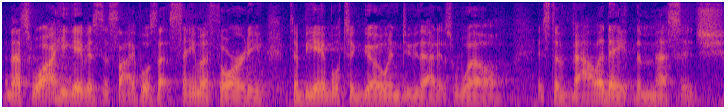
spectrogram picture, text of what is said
And that's why he gave his disciples that same authority to be able to go and do that as well, is to validate the message.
